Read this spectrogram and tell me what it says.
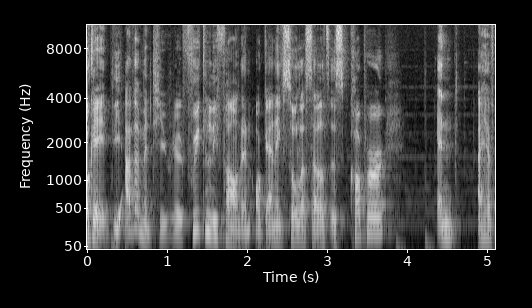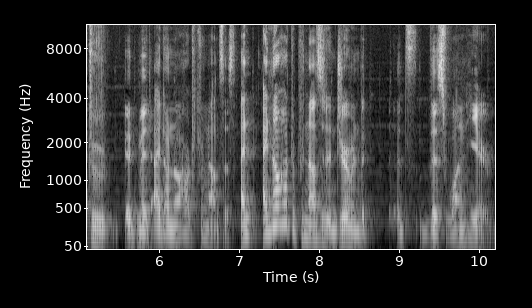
Okay, the other material frequently found in organic solar cells is copper and I have to admit I don't know how to pronounce this. And I know how to pronounce it in German, but it's this one here.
